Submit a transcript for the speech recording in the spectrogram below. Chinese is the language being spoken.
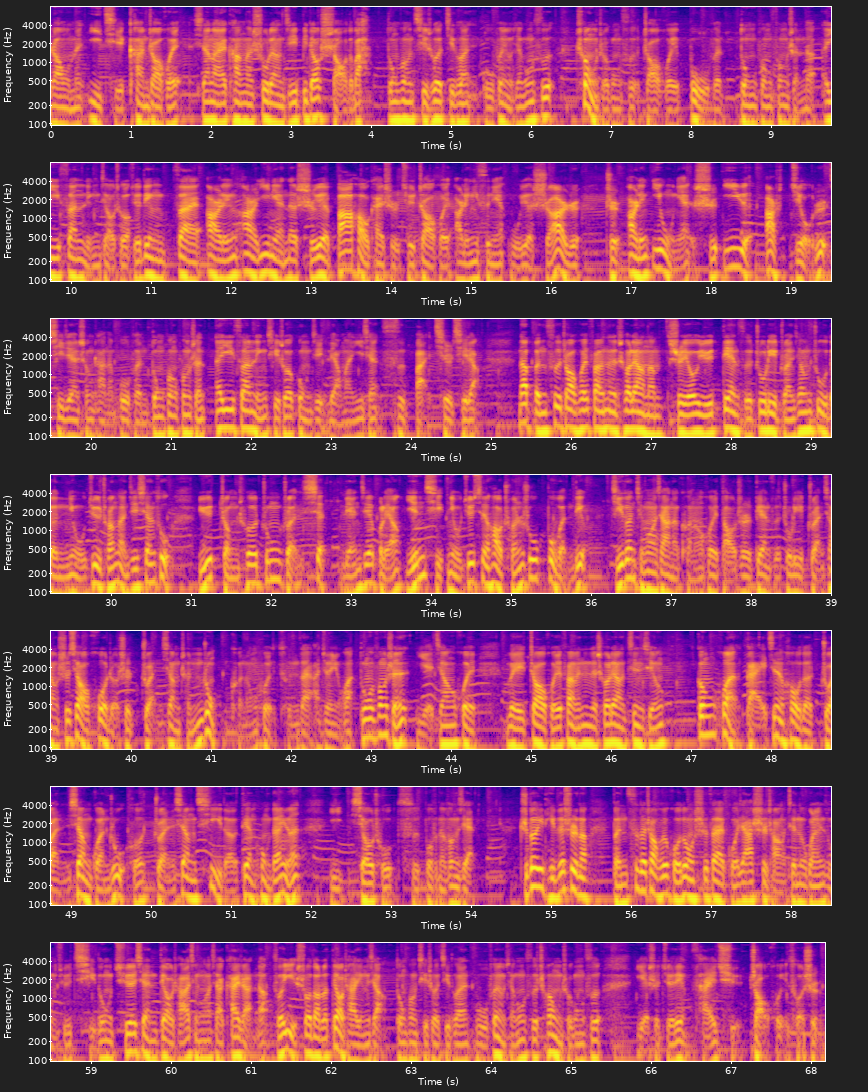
让我们一起看召回，先来看看数量级比较少的吧。东风汽车集团股份有限公司、乘用车公司召回部分东风风神的 A30 轿车，决定在2021年的10月8号开始去召回2014年5月12日至2015年11月29日期间生产的部分东风风神 A30 汽车，共计21,477辆。那本次召回范围内的车辆呢，是由于电子助力转向柱的扭矩传感器限速与整车中转线连接不良，引起扭矩信号传输不稳定。极端情况下呢，可能会导致电子助力转向失效，或者是转向沉重，可能会存在安全隐患。东风风神也将会为召回范围内的车辆进行更换改进后的转向管柱和转向器的电控单元，以消除此部分的风险。值得一提的是呢，本次的召回活动是在国家市场监督管理总局启动缺陷调查情况下开展的，所以受到了调查影响，东风汽车集团股份有限公司乘用车公司也是决定采取召回措施。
